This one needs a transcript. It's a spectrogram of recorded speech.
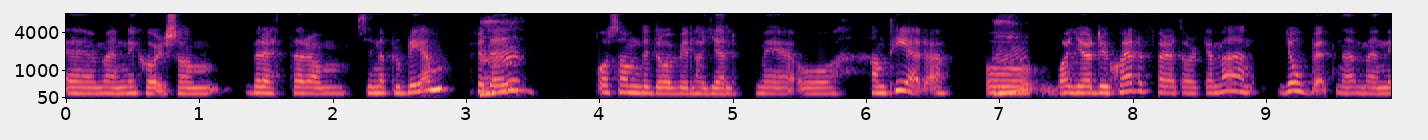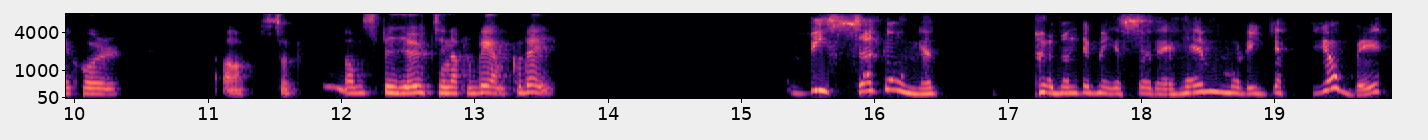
eh, människor som berättar om sina problem för mm. dig och som du då vill ha hjälp med att hantera. Och mm. vad gör du själv för att orka med jobbet när människor ja, så, de spyr ut sina problem på dig? Vissa gånger tar man det med sig det hem och det är jättejobbigt.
